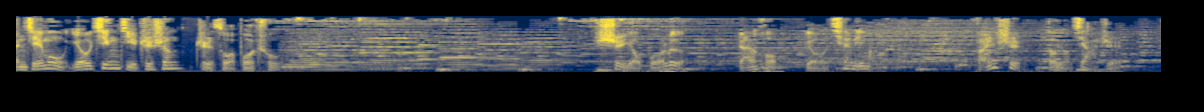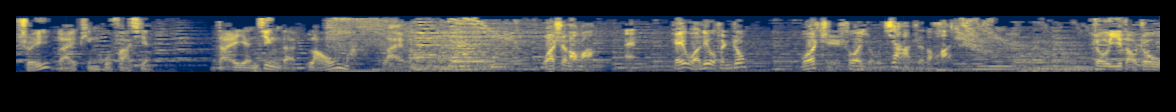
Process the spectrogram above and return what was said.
本节目由经济之声制作播出。世有伯乐，然后有千里马，凡事都有价值，谁来评估发现？戴眼镜的老马来了。我是老马，哎，给我六分钟，我只说有价值的话题。周一到周五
